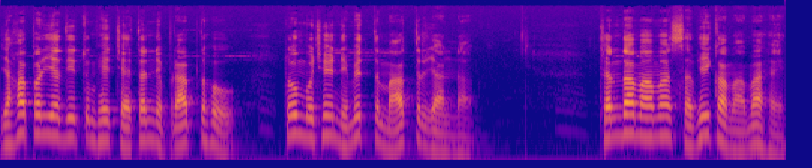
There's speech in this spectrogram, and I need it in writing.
यहाँ पर यदि तुम्हें चैतन्य प्राप्त हो तो मुझे निमित्त मात्र जानना। चंदा मामा सभी का मामा है।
